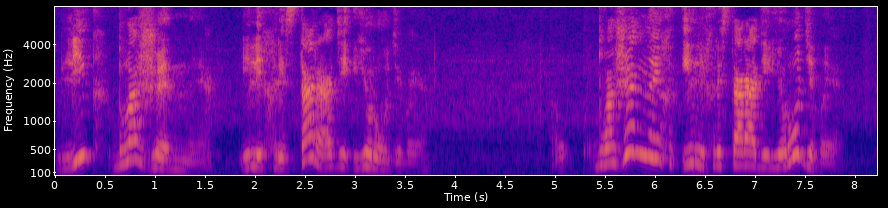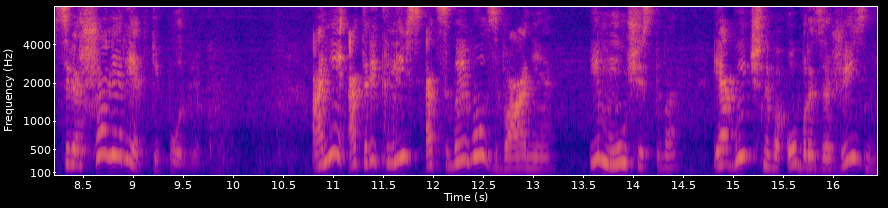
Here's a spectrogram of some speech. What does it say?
Лик блаженные или Христа ради юродивые. Блаженные или Христа ради юродивые совершали редкий подвиг – они отреклись от своего звания, имущества и обычного образа жизни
